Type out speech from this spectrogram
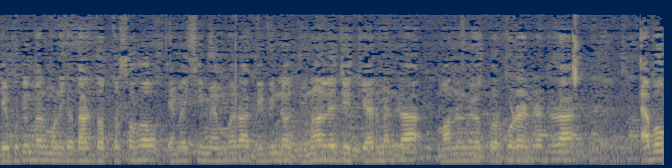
ডেপুটি মেয়র মনিকা দাস দত্ত সহ এমআইসি মেম্বাররা, বিভিন্ন জোনালের যে চেয়ারম্যানরা, মাননীয় কর্পোরেটররা এবং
